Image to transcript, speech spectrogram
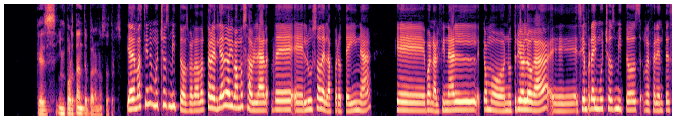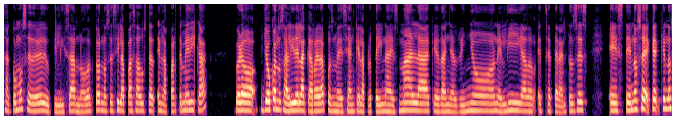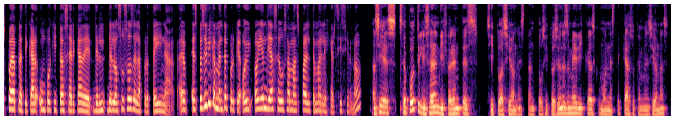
que es importante para nosotros. Y además tiene muchos mitos, ¿verdad, doctor? El día de hoy vamos a hablar del uso de la proteína, que, bueno, al final, como nutrióloga, eh, siempre hay muchos mitos referentes a cómo se debe de utilizar, ¿no, doctor? No sé si la ha pasado usted en la parte médica, pero yo cuando salí de la carrera, pues me decían que la proteína es mala, que daña el riñón, el hígado, etcétera. Entonces, este, no sé, ¿qué, nos puede platicar un poquito acerca de, los usos de la proteína? Eh, específicamente porque hoy, hoy en día se usa más para el tema del ejercicio, ¿no? Así es, se puede utilizar en diferentes situaciones, tanto situaciones médicas como en este caso que mencionas,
